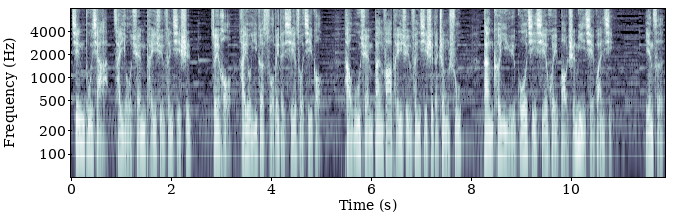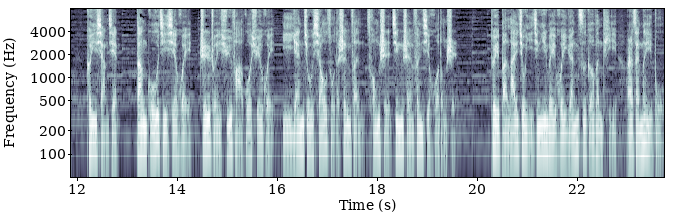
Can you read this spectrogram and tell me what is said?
监督下才有权培训分析师。最后还有一个所谓的协作机构，它无权颁发培训分析师的证书，但可以与国际协会保持密切关系。因此，可以想见。当国际协会只准许法国学会以研究小组的身份从事精神分析活动时，对本来就已经因为会员资格问题而在内部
